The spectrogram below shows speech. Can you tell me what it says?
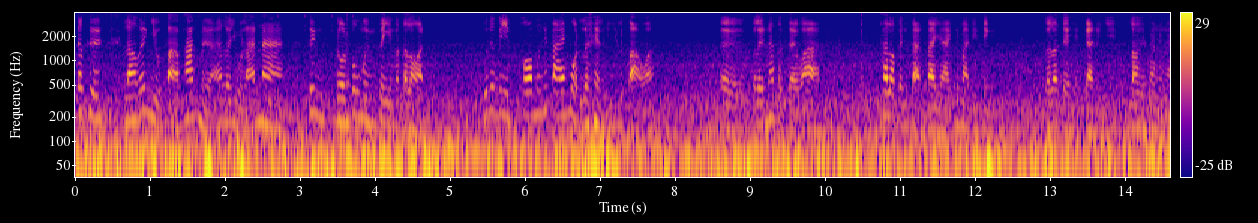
แล้วคือเราแม่งอยู่ป่าภาคเหนือ เราอยู่ล้านนา ซึ่งโดนพวกมึงตีมาตลอดกูจะบีบคอมึงให้ตายหมดเลยอะไรอย่างนี้หรือเปล่าวะ เออ ก็เลยน่าสนใจว่า ถ้าเราเป็นสารตายายขึ้นมาจริงๆ แล้วเราเจอเหตุการณ์อย่างนี้ เราจะทำยังไง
